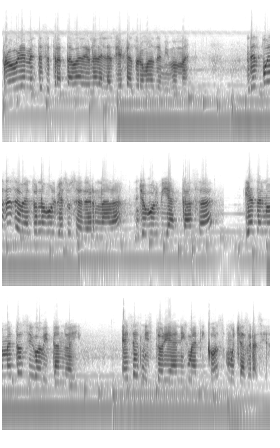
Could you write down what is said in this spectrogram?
Probablemente se trataba de una de las viejas bromas de mi mamá. Después de ese evento no volvió a suceder nada. Yo volví a casa y hasta el momento sigo habitando ahí. Esa es mi historia, enigmáticos. Muchas gracias.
